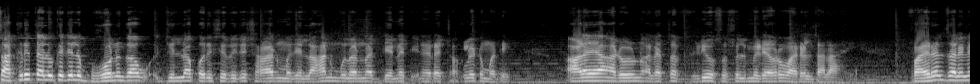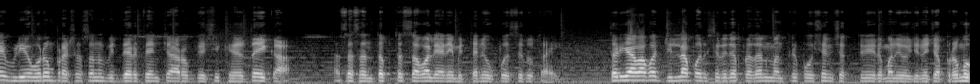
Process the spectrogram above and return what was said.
साक्री तालुक्यातील भोवनगाव जिल्हा परिषदेच्या शाळांमध्ये लहान मुलांना देण्यात येणाऱ्या चॉकलेटमध्ये आळ्या आढळून आल्याचा व्हिडिओ सोशल मीडियावर व्हायरल झाला आहे. व्हायरल झालेल्या व्हिडिओवरून प्रशासन विद्यार्थ्यांच्या आरोग्याशी खेळतंय का? असा संतप्त सवाल या निमित्ताने उपस्थित होत आहे. तर याबाबत जिल्हा परिषदेच्या प्रधानमंत्री पोषण शक्ती निर्माण योजनेच्या प्रमुख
